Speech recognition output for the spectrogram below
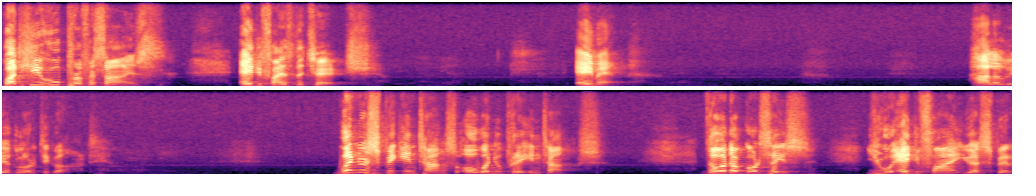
but he who prophesies edifies the church. Amen. Hallelujah, glory to God. When you speak in tongues or when you pray in tongues, the word of God says you edify your spirit.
